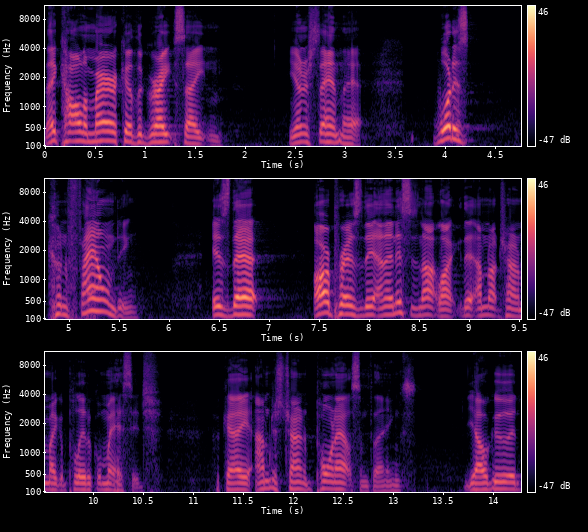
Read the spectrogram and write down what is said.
they call America the great Satan. You understand that? What is confounding is that our president, and this is not like, I'm not trying to make a political message, okay? I'm just trying to point out some things. Y'all good?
